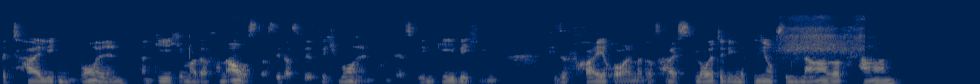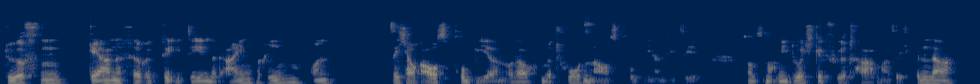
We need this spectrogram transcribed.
beteiligen wollen, dann gehe ich immer davon aus, dass sie das wirklich wollen. Und deswegen gebe ich ihnen diese Freiräume. Das heißt, Leute, die mit mir auf Seminare fahren, dürfen gerne verrückte Ideen mit einbringen und sich auch ausprobieren oder auch Methoden ausprobieren, die sie sonst noch nie durchgeführt haben. Also ich bin da,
